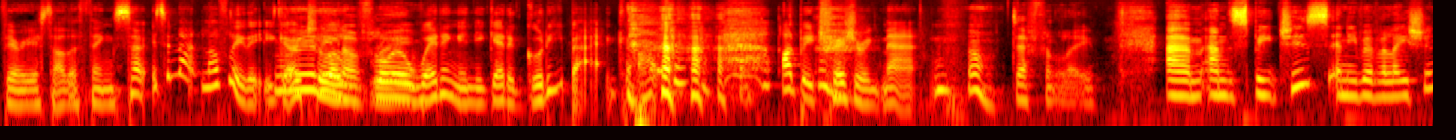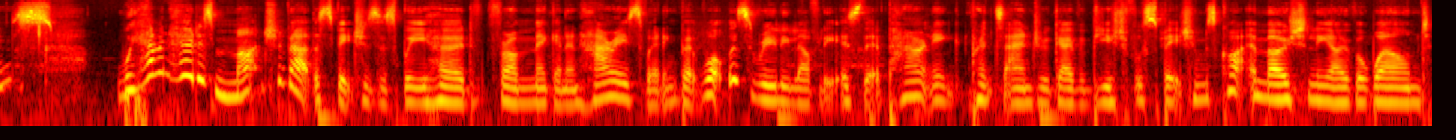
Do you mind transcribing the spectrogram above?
various other things. So isn't that lovely that you go Really to a lovely. royal wedding and you get a goodie bag? I'd, I'd be treasuring that. Oh, definitely. Um, and the speeches, any revelations? We haven't heard as much about the speeches as we heard from Meghan and Harry's wedding, but what was really lovely is that apparently Prince Andrew gave a beautiful speech and was quite emotionally overwhelmed.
